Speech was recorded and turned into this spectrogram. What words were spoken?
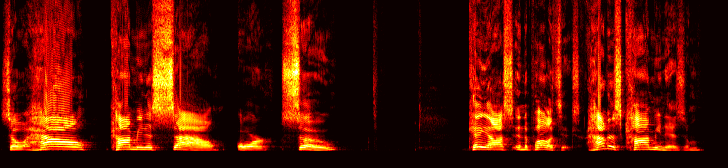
So, how communist sow or sow chaos into politics? How does communism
